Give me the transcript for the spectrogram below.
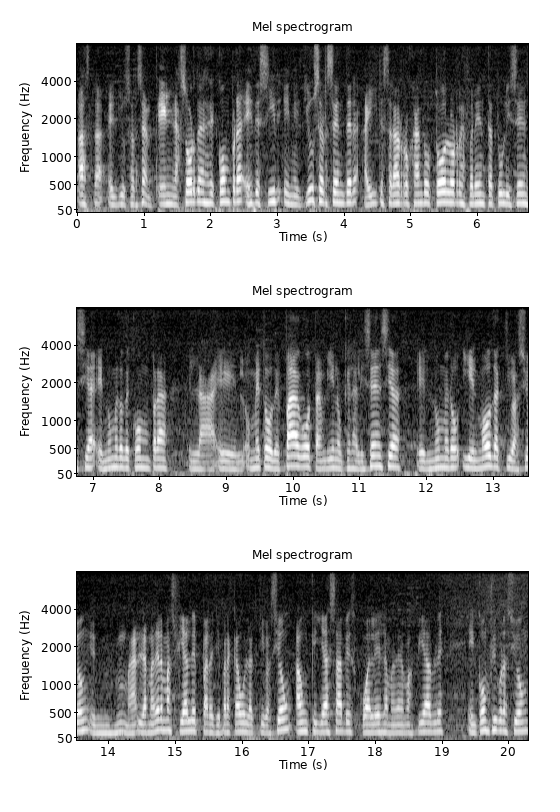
hasta el User Center. En las órdenes de compra, es decir, en el User Center, ahí te estará arrojando todo lo referente a tu licencia, el número de compra, el método de pago, también lo que es la licencia, el número y el modo de activación, la manera más fiable para llevar a cabo la activación, aunque ya sabes cuál es la manera más fiable en configuración,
